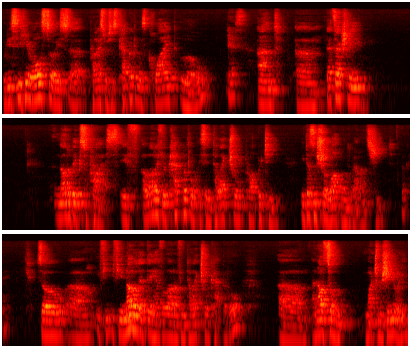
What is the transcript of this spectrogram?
What you see here also is uh, price versus capital is quite low, Yes. and um, that's actually not a big surprise. If a lot of your capital is intellectual property, it doesn't show up on the balance sheet. Okay. So uh, if, you, if you know that they have a lot of intellectual capital uh, and also much machinery,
